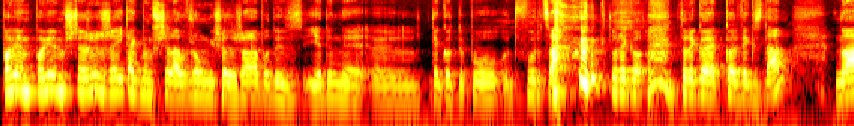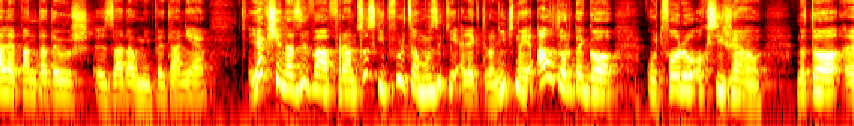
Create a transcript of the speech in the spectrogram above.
powiem, powiem szczerze, że i tak bym strzelał w Jean-Michel Jarre, bo to jest jedyny e, tego typu twórca, którego, którego jakkolwiek znam. No ale pan Tadeusz zadał mi pytanie, jak się nazywa francuski twórca muzyki elektronicznej, autor tego utworu Oxygen? No to, e,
